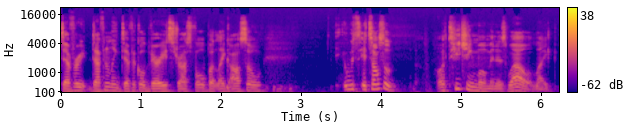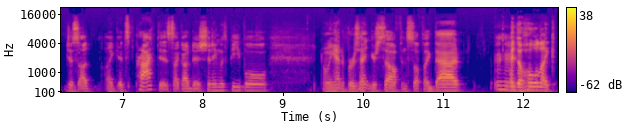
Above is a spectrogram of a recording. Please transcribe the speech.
definitely definitely difficult, very stressful, but like also, it was it's also a teaching moment as well. Like just uh, like it's practice, like auditioning with people, knowing how to present yourself and stuff like that, Mhm. and the whole like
